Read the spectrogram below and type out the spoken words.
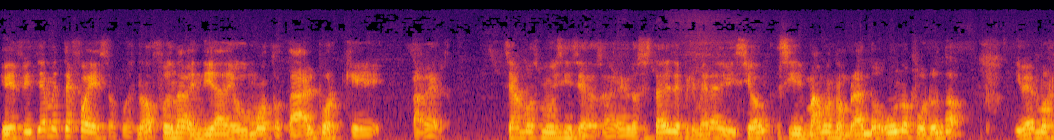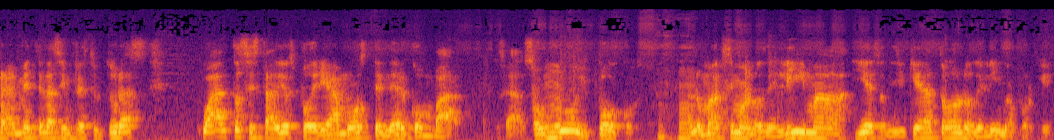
Y definitivamente fue eso, pues, ¿no? Fue una vendida de humo total porque, a ver, seamos muy sinceros, a ver, en los estadios de primera división, si vamos nombrando uno por uno, y vemos realmente las infraestructuras, ¿cuántos estadios podríamos tener con bar? O sea, son muy pocos. A lo máximo los de Lima y eso, ni siquiera todos los de Lima, porque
